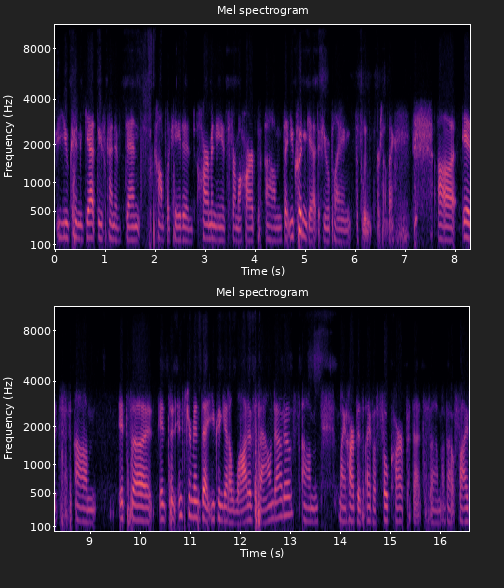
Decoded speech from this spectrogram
you can get these kind of dense, complicated harmonies from a harp um, that you couldn't get if you were playing the flute or something. Uh, it's um, it's a it's an instrument that you can get a lot of sound out of. Um, my harp is I have a folk harp that's um, about five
